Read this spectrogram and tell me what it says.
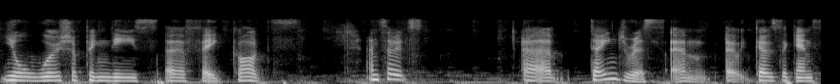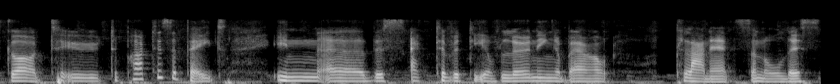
you're worshipping these uh, fake gods. And so it's uh, dangerous and it goes against God to to participate in uh, this activity of learning about planets and all this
